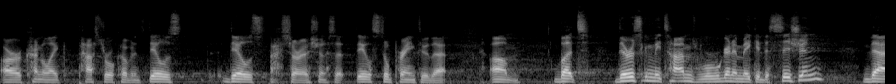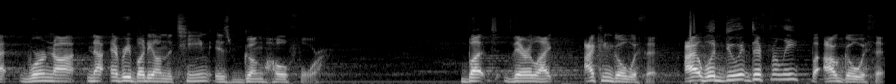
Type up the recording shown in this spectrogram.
are kind of like pastoral covenants. Dale is, Dale is, sorry, I shouldn't have said, Dale's still praying through that. Um, but there's going to be times where we're going to make a decision that we're not, not everybody on the team is gung ho for. But they're like, I can go with it. I would do it differently, but I'll go with it.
